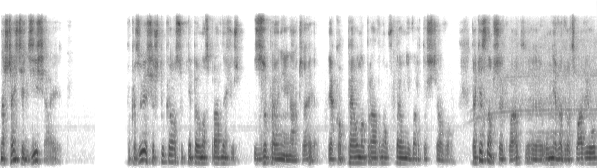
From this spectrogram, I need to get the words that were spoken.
Na szczęście dzisiaj pokazuje się sztukę osób niepełnosprawnych już zupełnie inaczej, jako pełnoprawną, w pełni wartościową. Tak jest na przykład e, u mnie we Wrocławiu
